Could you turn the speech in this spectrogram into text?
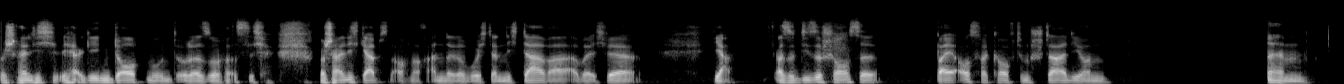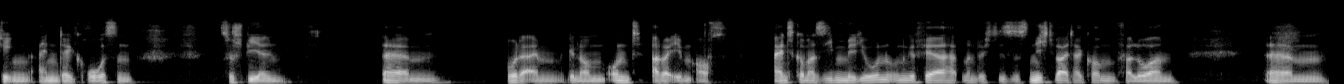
Wahrscheinlich ja gegen Dortmund oder sowas. Ich, wahrscheinlich gab es auch noch andere, wo ich dann nicht da war, aber ich wäre, ja, also diese Chance bei ausverkauftem Stadion ähm, gegen einen der Großen zu spielen, ähm, wurde einem genommen und aber eben auch 1,7 Millionen ungefähr hat man durch dieses Nicht-Weiterkommen verloren. Ähm,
